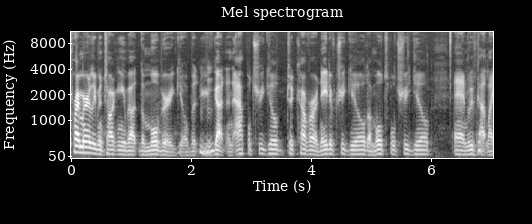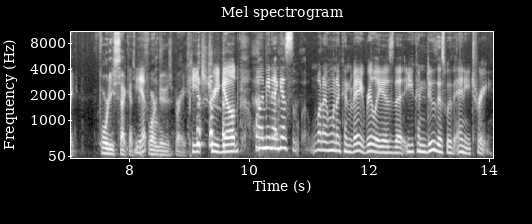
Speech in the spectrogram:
primarily been talking about the mulberry guild, but Mm-hmm. you've got an apple tree guild to cover, a native tree guild, a multiple tree guild, and we've got like 40 seconds Yep. before news break. Peach Tree Guild. Well, I mean, I guess what I want to convey really is that you can do this with any tree.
